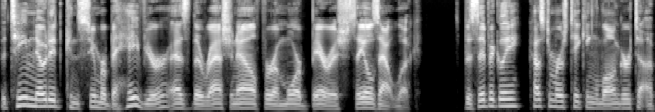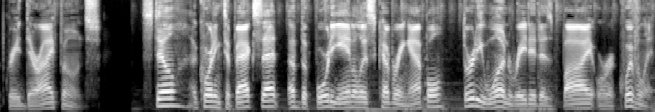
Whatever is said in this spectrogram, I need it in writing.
The team noted consumer behavior as the rationale for a more bearish sales outlook, specifically, customers taking longer to upgrade their iPhones. Still, according to FactSet, of the 40 analysts covering Apple, 31 rated as buy or equivalent,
